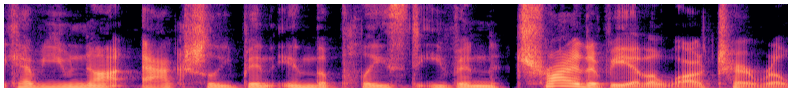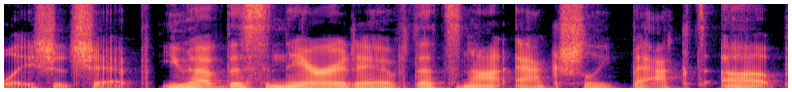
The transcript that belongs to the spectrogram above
like, have you not actually been in the place to even try to be in a long term relationship? You have this narrative that's not actually backed up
